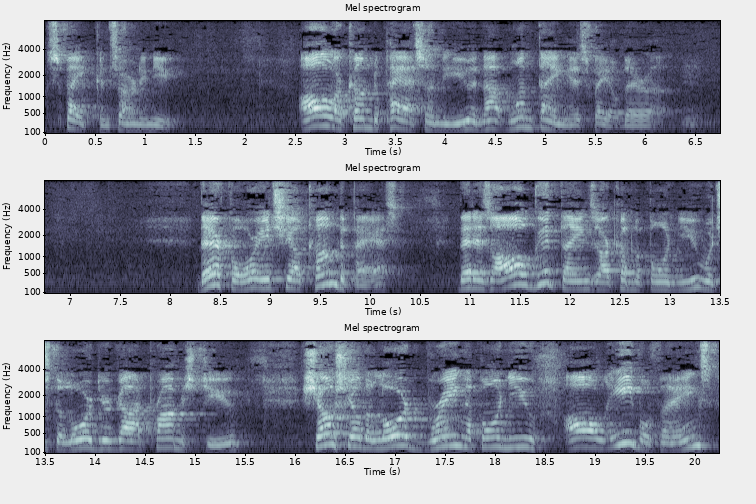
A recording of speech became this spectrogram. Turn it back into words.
spake concerning you. All are come to pass unto you, and not one thing has failed thereof. Therefore it shall come to pass that as all good things are come upon you, which the Lord your God promised you, so shall the Lord bring upon you all evil things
